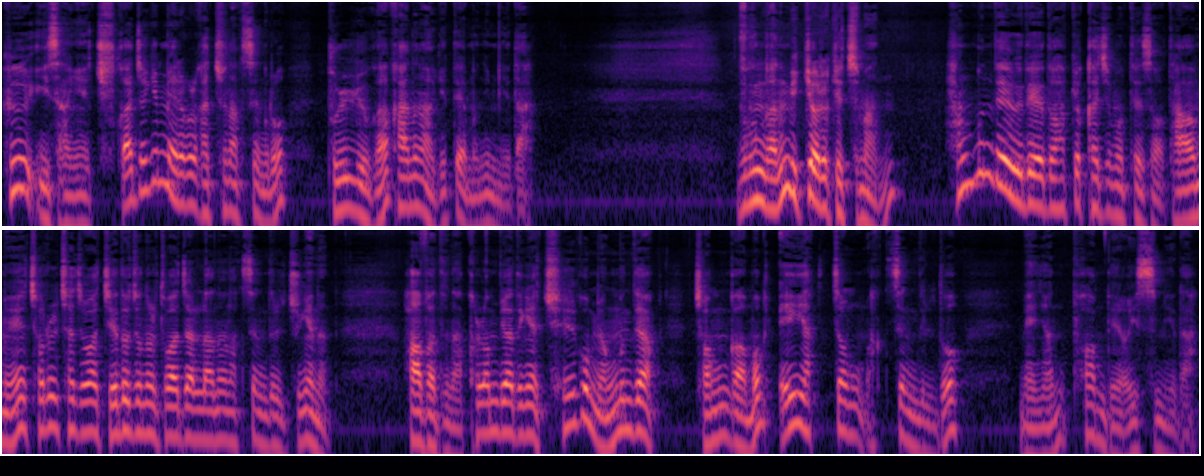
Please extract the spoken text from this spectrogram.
그 이상의 추가적인 매력을 갖춘 학생으로 분류가 가능하기 때문입니다. 누군가는 믿기 어렵겠지만 한 군데 의대에도 합격하지 못해서 다음 해에 저를 찾아와 제도전을 도와달라는 학생들 중에는 하버드나 컬럼비아 등의 최고 명문대학 전과목 A 학점 학생들도 매년 포함되어 있습니다.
